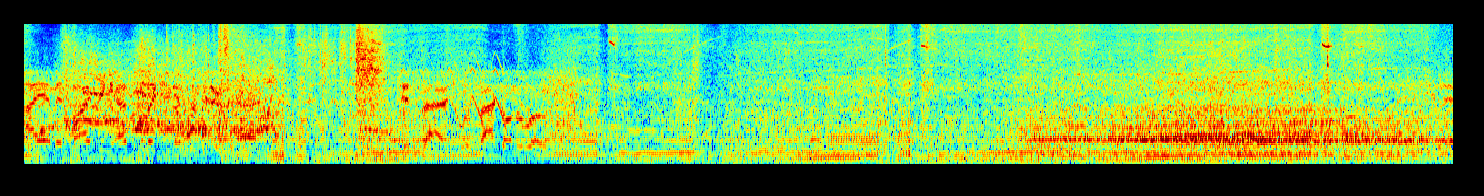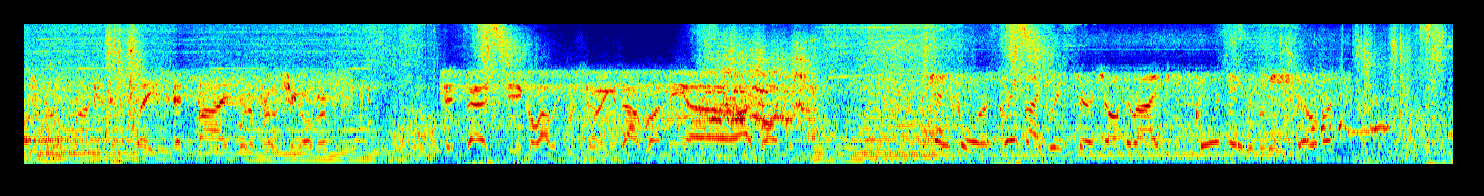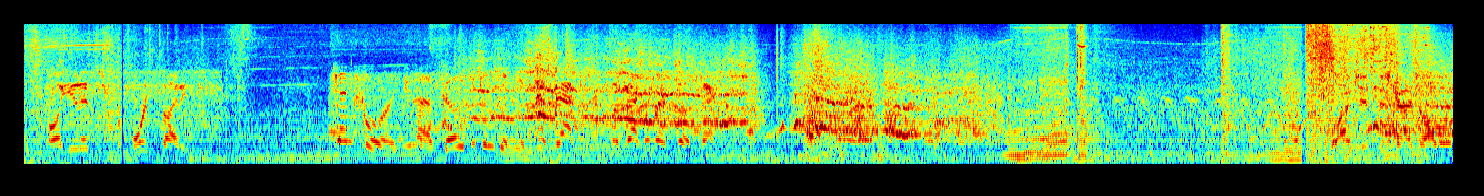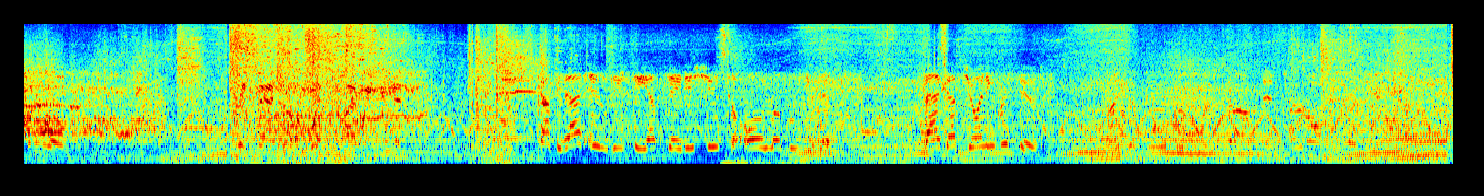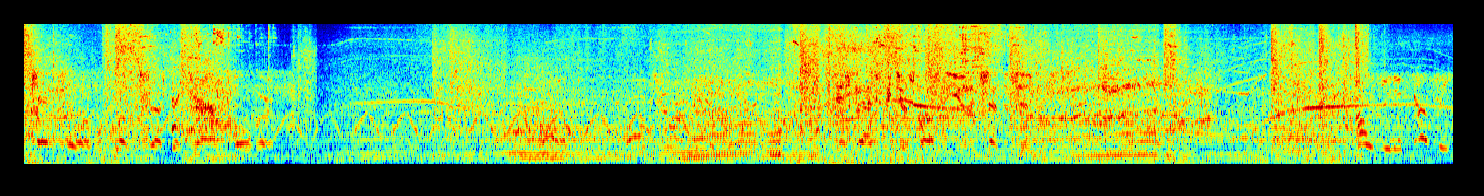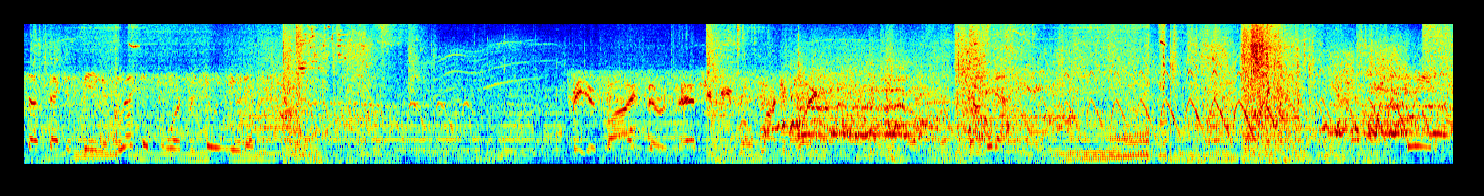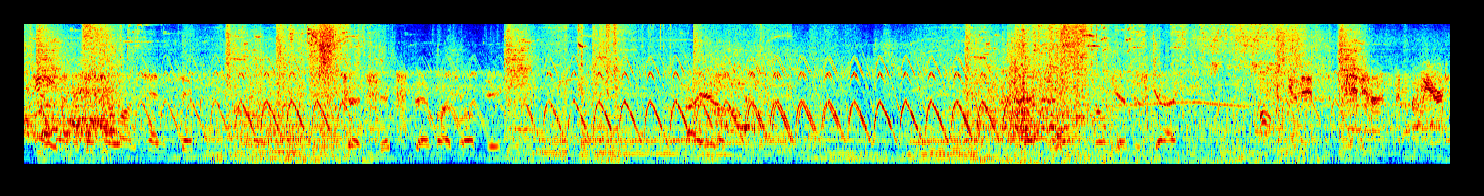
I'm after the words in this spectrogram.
I am advising escalation of pursuit. Dispatch, we're back on the road. Issued to all local units. Backup joining pursuit. 10-4, we'll suspect down. Over. Just the unit. Send. All units, code 3 suspect is being aggressive toward pursuing advised, there is an SUV roadblock in place. That. Lead, duty has on 10-6. 10-6, stand by for update. I hit him. Don't get this guy. All units, it has been cleared.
